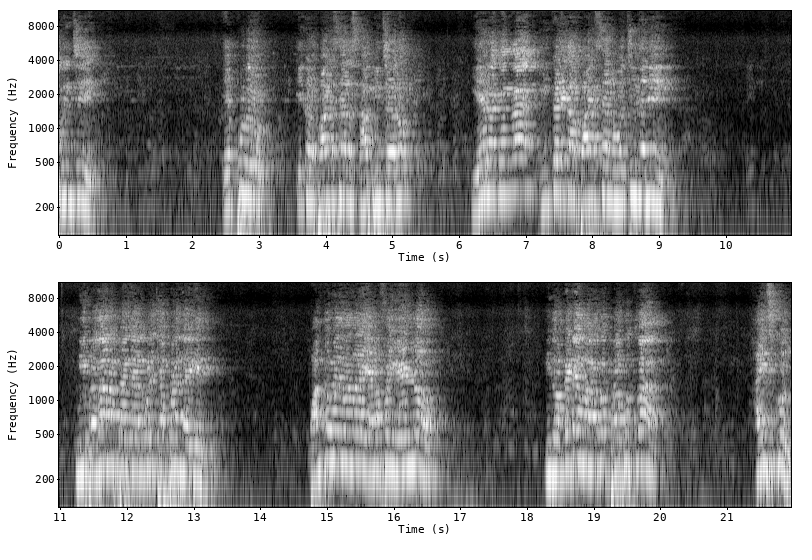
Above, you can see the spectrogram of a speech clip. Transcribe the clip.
గురించి ఎప్పుడు ఇక్కడ పాఠశాల స్థాపించారు ఏ రకంగా ఇక్కడికి ఆ పాఠశాల వచ్చిందని మీ ప్రధాన ఉపాధ్యాయులు కూడా చెప్పడం జరిగింది. పంతొమ్మిది వందల ఎనభై ఏడులో ఇది ఒక్కటే మనకు ప్రభుత్వ హై స్కూల్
